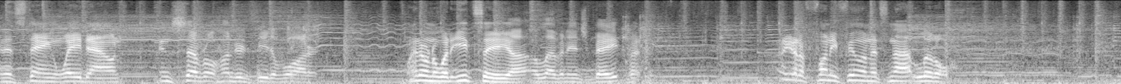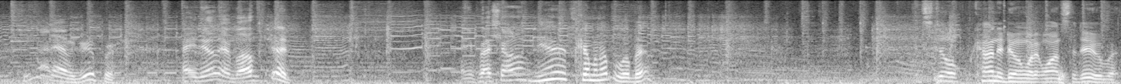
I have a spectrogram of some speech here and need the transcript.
and it's staying way down in several hundred feet of water. I don't know what eats a uh, 11 inch bait, but I got a funny feeling it's not little. You might have a grouper. How you doing there, Bob? Good. Any pressure on him? Yeah, it's coming up a little bit. It's still kind of doing what it wants to do, but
